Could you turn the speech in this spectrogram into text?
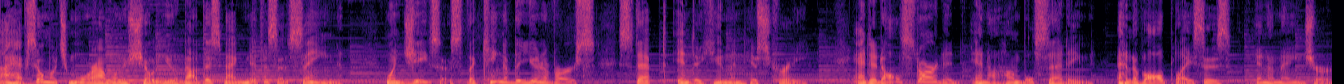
I have so much more I want to show you about this magnificent scene when Jesus, the King of the universe, stepped into human history. And it all started in a humble setting, and of all places, in a manger.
